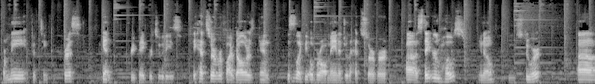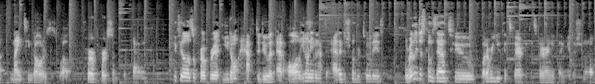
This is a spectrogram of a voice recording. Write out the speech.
from me and 15 from Chris. Again, prepaid gratuities. The head server, $5. Again, this is like the overall manager, the head server. Uh, stateroom host, you know, the steward, uh, $19 as well per person per cabin. You feel is appropriate, you don't have to do it at all. You don't even have to add additional gratuities. It really just comes down to whatever you can spare. If you can spare anything additional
